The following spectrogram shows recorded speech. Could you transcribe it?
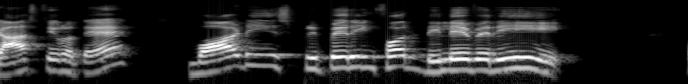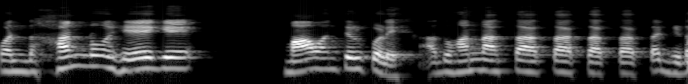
ಜಾಸ್ತಿ ಇರುತ್ತೆ. Body is preparing for delivery ಒಂದು ಹಣ್ಣು ಹೇಗೆ ಮಾವು ಅಂತ ತಿಳ್ಕೊಳ್ಳಿ. ಅದು ಹಣ್ಣು ಆಗ್ತಾ ಆಗ್ತಾ ಆಗ್ತಾ ಆಗ್ತಾ ಆಗ್ತಾ ಗಿಡ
